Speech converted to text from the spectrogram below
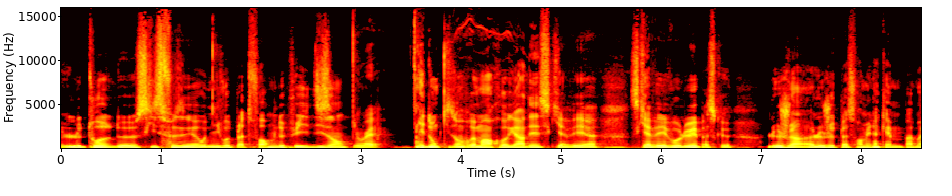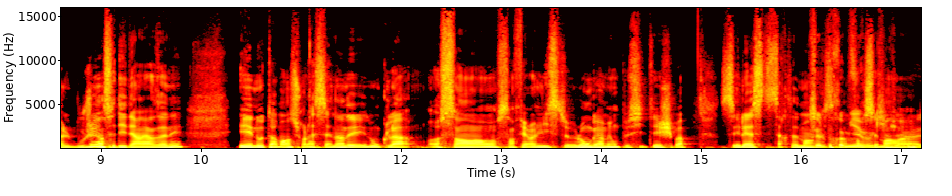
le tour de ce qui se faisait au niveau de plateforme depuis 10 ans. Ouais. Et donc ils ont vraiment regardé ce qui avait euh, ce qui avait évolué parce que le jeu le jeu de plateforme il a quand même pas mal bougé hein, ces dix dernières années et notamment sur la scène indé. Et donc là sans sans faire une liste longue hein, mais on peut citer je sais pas Céleste certainement C'est le premier forcément euh,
